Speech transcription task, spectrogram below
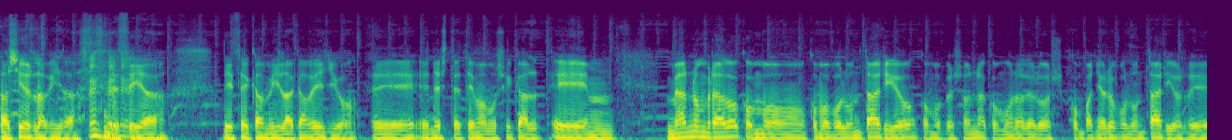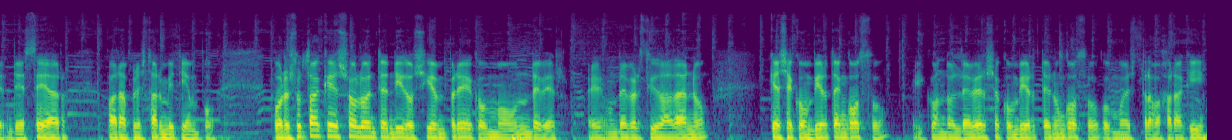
Así es la vida, decía, dice Camila Cabello eh, en este tema musical. Eh, me has nombrado como, como voluntario, como persona, como uno de los compañeros voluntarios de, de CEAR para prestar mi tiempo. Pues resulta que eso lo he entendido siempre como un deber, ¿eh? un deber ciudadano que se convierte en gozo y cuando el deber se convierte en un gozo, como es trabajar aquí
